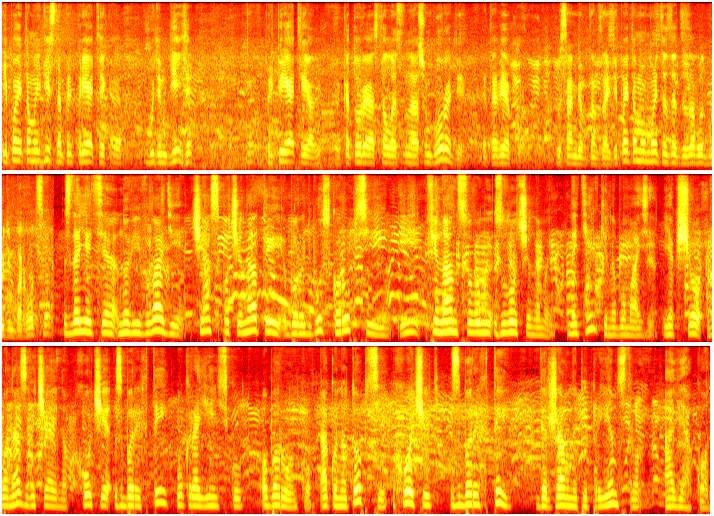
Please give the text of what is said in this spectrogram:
И поэтому единственное предприятие, э, будем день, предприятие, которое осталось в нашем городе, это авиакон. Вы сами об этом знаете. Поэтому мы за этот завод будем бороться. Здається, новій владі час починати боротьбу з корупцією і фінансовими злочинами не тільки на бумазі, якщо вона, звичайно, хоче зберегти українську оборонку. А конотопці хочуть зберегти державне підприємство Авіакон.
